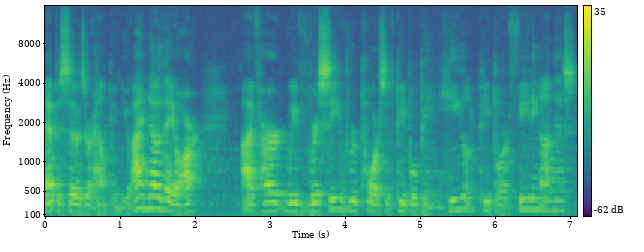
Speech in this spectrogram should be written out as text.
episodes are helping you. I know they are. I've heard, we've received reports of people being healed. People are feeding on this.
